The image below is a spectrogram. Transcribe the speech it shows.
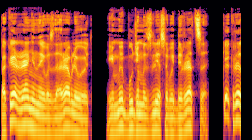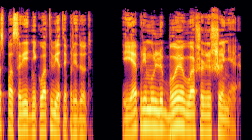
Пока раненые выздоравливают, и мы будем из леса выбираться, как раз посреднику ответы придут. Я приму любое ваше решение.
